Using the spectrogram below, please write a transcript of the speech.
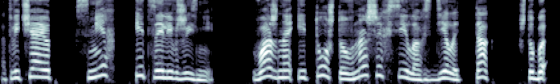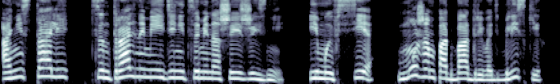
отвечают смех и цели в жизни. Важно и то, что в наших силах сделать так, чтобы они стали центральными единицами нашей жизни, и мы все можем подбадривать близких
